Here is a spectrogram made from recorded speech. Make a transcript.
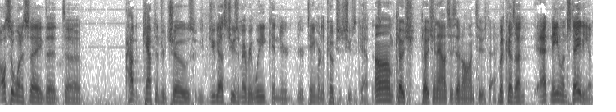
also want to say that uh, how did captains are chose? Do you guys choose them every week, and your your team or the coaches choose the captain? Um, coach coach announces it on Tuesday. Because I, at Neyland Stadium,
